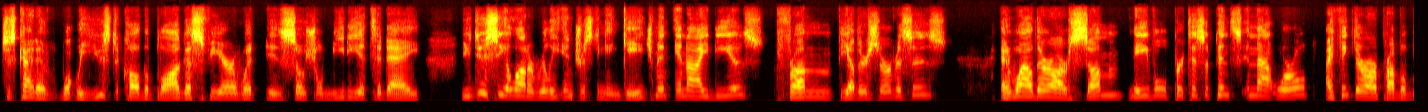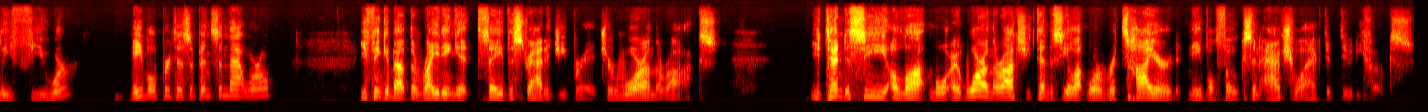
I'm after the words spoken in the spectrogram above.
just kind of what we used to call the blogosphere, what is social media today, you do see a lot of really interesting engagement in ideas from the other services. And while there are some naval participants in that world, I think there are probably fewer naval participants in that world. You think about the writing at, say, the Strategy Bridge or War on the Rocks. You tend to see a lot more at War on the Rocks. You tend to see a lot more retired naval folks than actual active duty folks.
